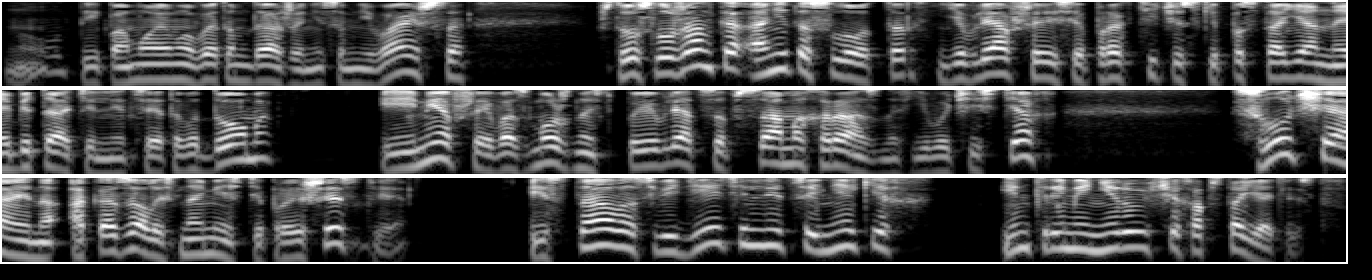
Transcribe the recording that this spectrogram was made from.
ну, ты, по-моему, в этом даже не сомневаешься, что служанка Анита Слоттер, являвшаяся практически постоянной обитательницей этого дома, — и имевшая возможность появляться в самых разных его частях, случайно оказалась на месте происшествия и стала свидетельницей неких инкриминирующих обстоятельств.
